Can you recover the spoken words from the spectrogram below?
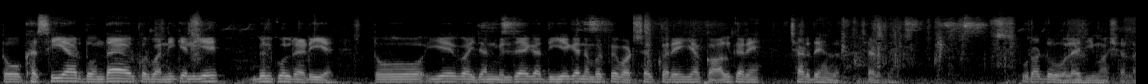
تو کھسی ہے اور دوندا ہے اور قربانی کے لیے بالکل ریڈی ہے تو یہ بھائی جان مل جائے گا۔ دیے گئے نمبر پہ واٹس ایپ کریں یا کال کریں۔ چھڑ دیں حضرت، چھڑ دیں۔ پورا ڈھول ہے جی ماشاءاللہ۔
